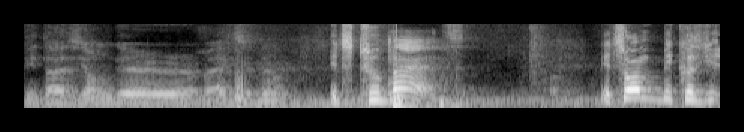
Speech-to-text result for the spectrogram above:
if he dies younger by accident, It's too bad. It's all because you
